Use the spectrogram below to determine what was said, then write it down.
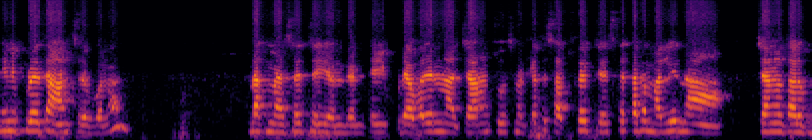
నేను ఇప్పుడైతే ఆన్సర్ ఇవ్వను. నాకు మెసేజ్ చేయండి అంటే ఇప్పుడు ఎవరైనా నా ఛానల్ చూసినట్లయితే సబ్స్క్రైబ్ చేస్తే కదా మళ్ళీ నా ఛానల్ తాలూకు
